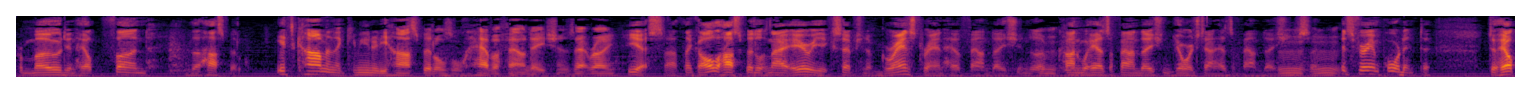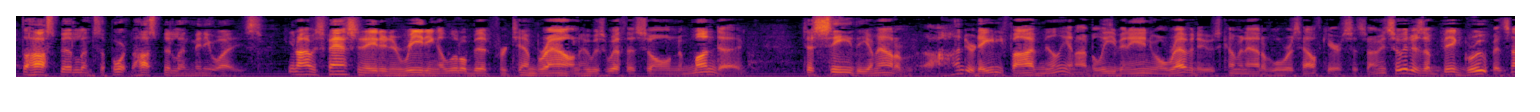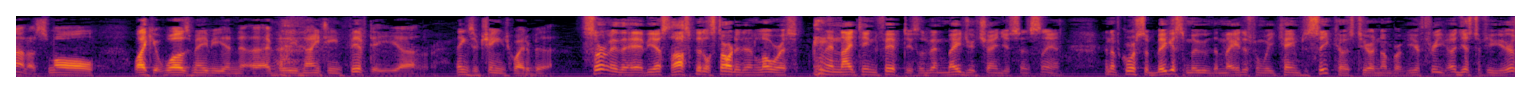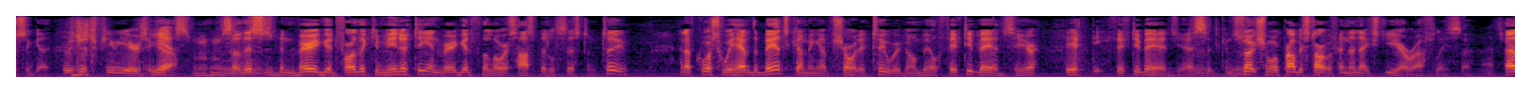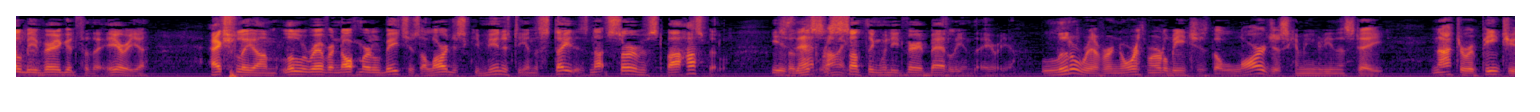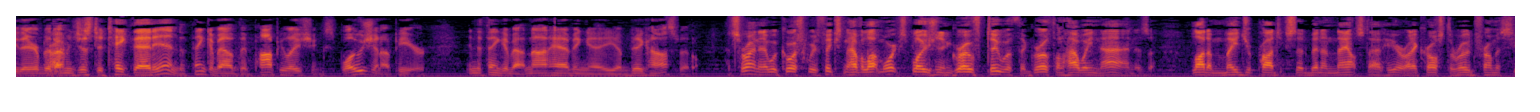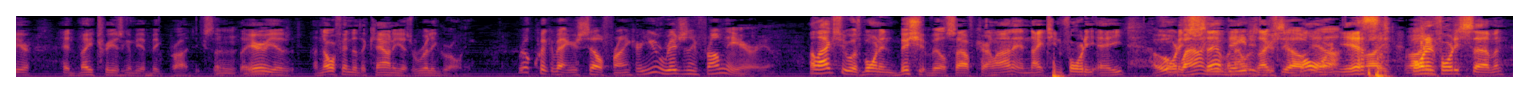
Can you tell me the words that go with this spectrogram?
promote and help fund the hospital. It's common that community hospitals will have a foundation. Is that right? Yes, I think all the hospitals in our area, exception of Grand Strand, have foundations. Uh, Conway has a foundation. Georgetown has a foundation. So it's very important to, to help the hospital and support the hospital in many ways. You know, I was fascinated in reading a little bit for Tim Brown, who was with us on Monday, to see the amount of 185 million, I believe, in annual revenues coming out of Loris Healthcare System. I mean, so it is a big group. It's not a small, like it was maybe in, uh, I believe, 1950. Uh, things have changed quite a bit. Certainly they have. Yes, the hospital started in Loris in 1950, so there have been major changes since then. And of course, the biggest move that made is when we came to Seacoast here a number of years, three, uh, just a few years ago. It was just a few years ago. Yes. hmm So this has been very good for the community and very good for the Loris hospital system too. And of course, we have the beds coming up shortly too. We're going to build 50 beds here. 50. 50 beds, yes. The Construction will probably start within the next year, roughly. So That's that'll be very good for the area. Actually, um, Little River, North Myrtle Beach is the largest community in the state that's not serviced by a hospital. Is so that this right? is something we need very badly in the area. Little River, North Myrtle Beach is the largest community in the state. Not to repeat you there, but I mean just to take that in, to think about the population explosion up here, and to think about not having a, a big hospital. That's right. And of course, we're fixing to have a lot more explosion and growth too with the growth on Highway 9. There's a lot of major projects that have been announced out here, right across the road from us here. At Bay Tree is going to be a big project. So Mm-hmm. the area, the north end of the county is really growing. Real quick about yourself, Frank. Are you originally from the area? Well, I actually was born in Bishopville, South Carolina in 1948. Oh, wow, you 47, I was actually yourself, born. yeah. Yes, Right, born in 47.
